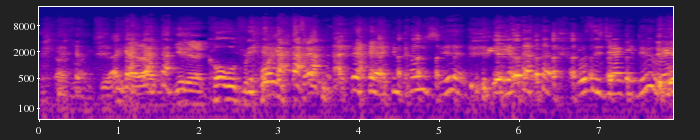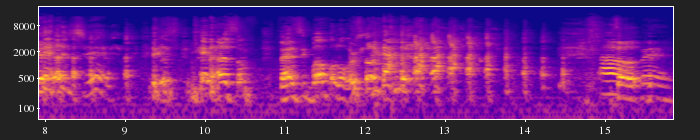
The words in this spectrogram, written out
I was like, shit, I gotta get it at Kohl's for twenty seven. no shit. What's this jacket do, man? shit. It was made out of some fancy buffalo or something. Oh So- man.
